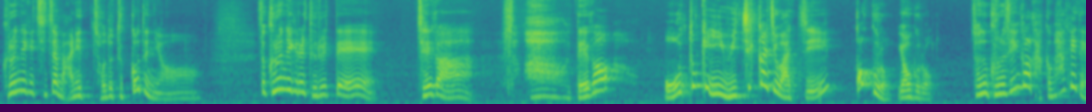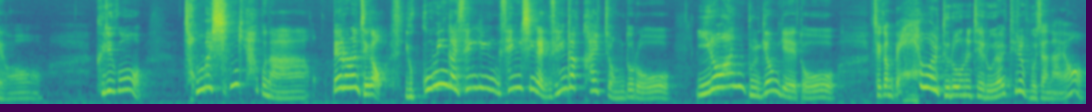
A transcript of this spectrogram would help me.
그런 얘기 진짜 많이 저도 듣거든요. 그래서 그런 얘기를 들을 때 제가 아, 내가 어떻게 이 위치까지 왔지? 거꾸로, 역으로. 저는 그런 생각을 가끔 하게 돼요. 그리고 정말 신기하구나. 때로는 제가 이거 꿈인가 생, 생신가 이렇게 생각할 정도로 이러한 불경기에도 제가 매월 들어오는 제 로얄티를 보잖아요.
